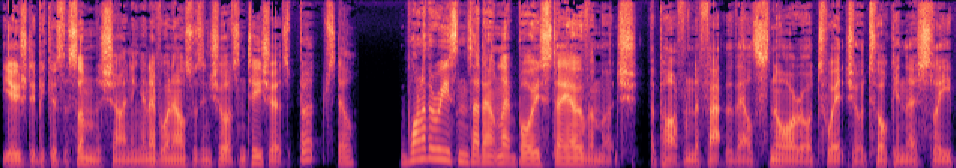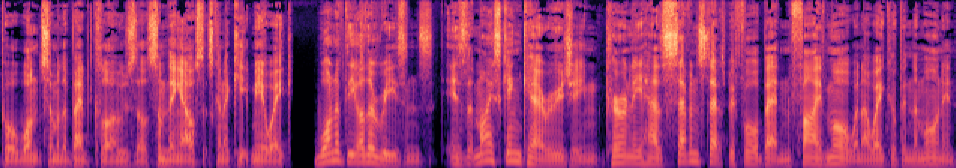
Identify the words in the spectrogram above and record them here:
usually because the sun was shining and everyone else was in shorts and t-shirts, but still. One of the reasons I don't let boys stay over much, apart from the fact that they'll snore or twitch or talk in their sleep or want some of the bedclothes or something else that's going to keep me awake, one of the other reasons is that my skincare regime currently has seven steps before bed and five more when I wake up in the morning.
